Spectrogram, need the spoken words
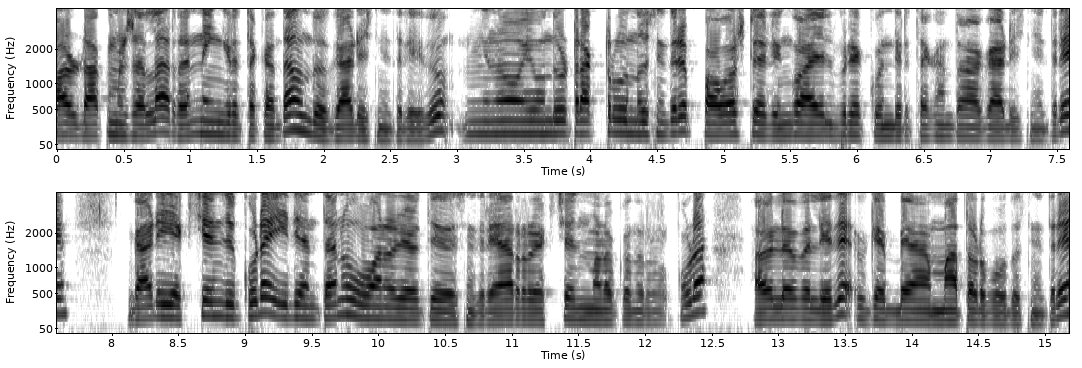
ಆಲ್ ಡಾಕ್ಯುಮೆಂಟ್ಸ್ ಎಲ್ಲ ರನ್ನಿಂಗ್ ಇರತಕ್ಕಂಥ ಒಂದು ಗಾಡಿ ಸ್ನೇಹಿತರೆ ಇದು. ಇನ್ನು ಈ ಒಂದು ಟ್ರ್ಯಾಕ್ಟರ್ ಒಂದು ಸ್ನೇಹಿತರೆ ಪವರ್ ಸ್ಟೇರಿಂಗು ಆಯಿಲ್ ಬ್ರೇಕ್ ಹೊಂದಿರತಕ್ಕಂಥ ಗಾಡಿ ಸ್ನೇಹಿತರೆ. ಗಾಡಿ ಎಕ್ಸ್ಚೇಂಜ್ ಕೂಡ ಇದೆ ಅಂತಲೂ ಓನರ್ ಹೇಳ್ತಿದ್ದಾರೆ ಸ್ನೇಹಿತರೆ. ಯಾರು ಎಕ್ಸ್ಚೇಂಜ್ ಮಾಡೋಕಂದ್ರೂ ಕೂಡ ಅವೈಲೇಬಲ್ ಇದೆ. ಮಾತಾಡ್ಬೋದು ಸ್ನೇಹಿತರೆ.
